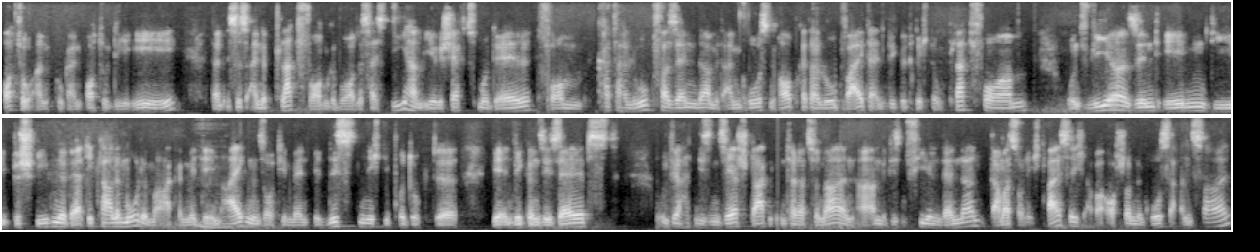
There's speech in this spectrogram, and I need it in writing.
Otto angucke, ein Otto.de, dann ist es eine Plattform geworden. Das heißt, die haben ihr Geschäftsmodell vom Katalogversender mit einem großen Hauptkatalog weiterentwickelt Richtung Plattform. Und wir sind eben die beschriebene vertikale Modemarke mit dem mhm. eigenen Sortiment. Wir listen nicht die Produkte, wir entwickeln sie selbst. Und wir hatten diesen sehr starken internationalen Arm mit diesen vielen Ländern, damals noch nicht 30, aber auch schon eine große Anzahl.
